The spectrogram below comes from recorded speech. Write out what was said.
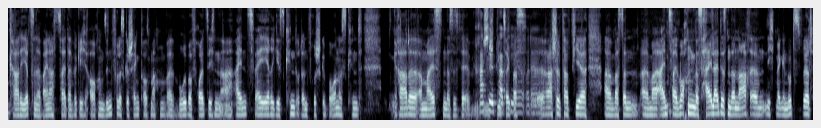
gerade jetzt in der Weihnachtszeit da wirklich auch ein sinnvolles Geschenk draus machen, weil worüber freut sich ein ein-, zweijähriges Kind oder ein frisch geborenes Kind gerade am meisten, das ist Raschelpapier, was, oder? Äh, Raschelpapier, äh, was dann äh, mal ein, zwei Wochen das Highlight ist und danach äh, nicht mehr genutzt wird.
